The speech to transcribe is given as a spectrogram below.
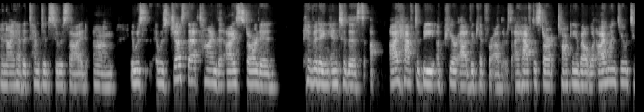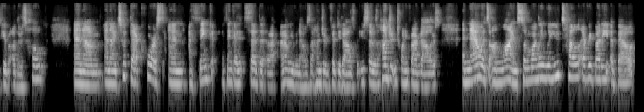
and I had attempted suicide. Um, it was it was just that time that I started pivoting into this. I have to be a peer advocate for others. I have to start talking about what I went through to give others hope and um and I took that course and I think I think I said that I don't even know it was $150 but you said it was $125 and now it's online. So Marlene will you tell everybody about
